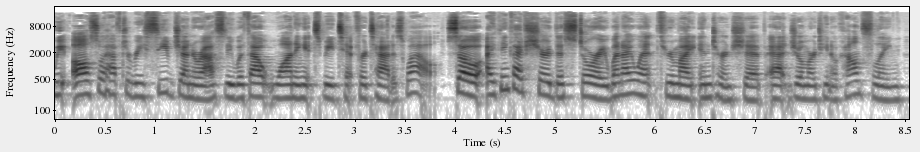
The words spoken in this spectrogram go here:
we also have to receive generosity without wanting it to be tit for tat as well. So I think I've shared this story. When I went through my internship at Joe Martino Counseling,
